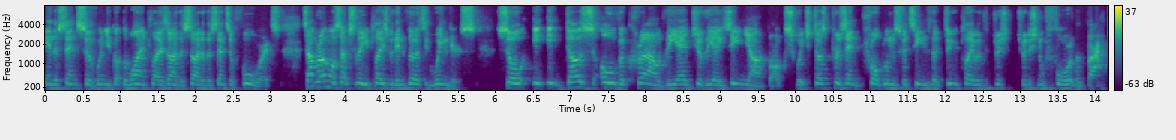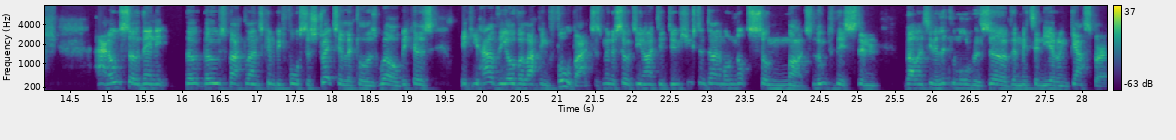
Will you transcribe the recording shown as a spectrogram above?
in the sense of when you've got the wide players either side of the centre forwards, Tab Ramos actually plays with inverted wingers. So it, it, does overcrowd the edge of the 18 yard box, which does present problems for teams that do play with the traditional four at the back. And also, then it, th- those backlines can be forced to stretch a little as well, because if you have the overlapping fullbacks, as Minnesota United do, Houston Dynamo not so much. Lundkvist and Valentin a little more reserved than Métanire and Gasper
